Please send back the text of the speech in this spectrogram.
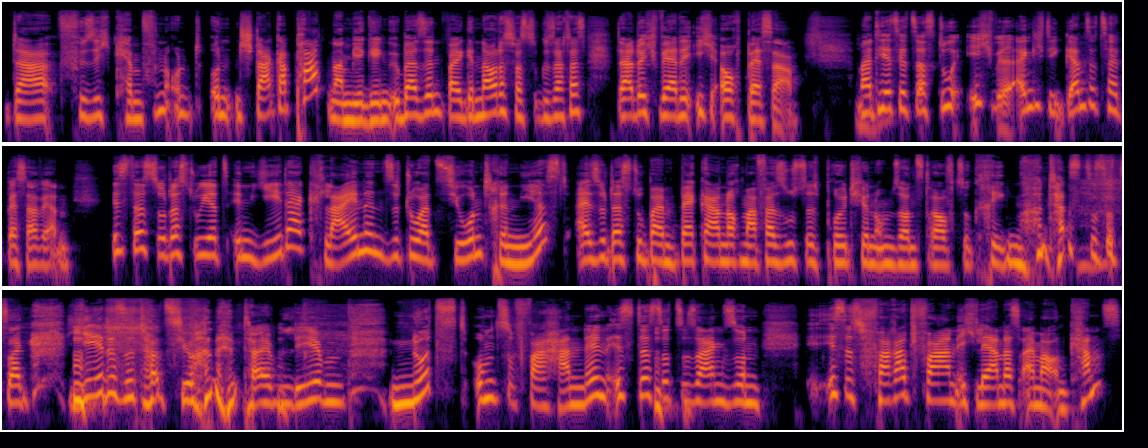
da für sich kämpfen und, und ein starker Partner mir gegenüber sind, weil genau das, was du gesagt hast, dadurch werde ich auch besser. Mhm. Matthias, jetzt sagst du, ich will eigentlich die ganze Zeit besser werden. Ist das so, dass du jetzt in jeder kleinen Situation trainierst? Also, dass du beim Bäcker nochmal versuchst, das Brötchen umsonst drauf zu kriegen und dass du sozusagen jede Situation in deinem Leben nutzt, um zu verhandeln? Ist das sozusagen so ein, ist es Fahrradfahren? Ich lerne das einmal und kann's?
